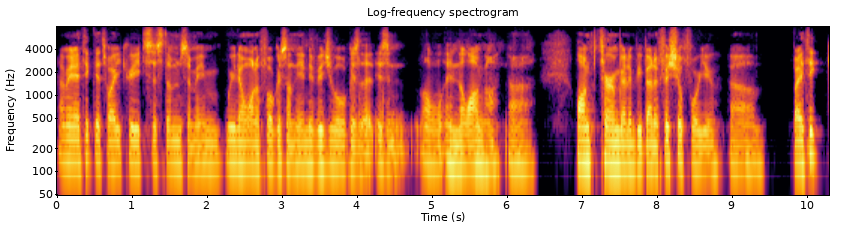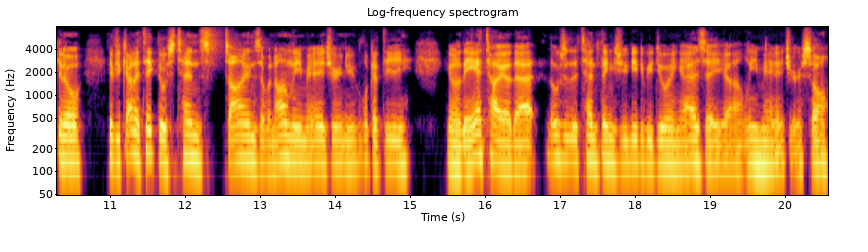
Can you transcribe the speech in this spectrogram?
I mean, I think that's why you create systems. I mean, we don't want to focus on the individual because that isn't in the long uh, long term going to be beneficial for you. Um, but I think, you know, if you kind of take those 10 signs of a non-lean manager and you look at the, you know, the anti of that, those are the 10 things you need to be doing as a uh, lean manager. So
